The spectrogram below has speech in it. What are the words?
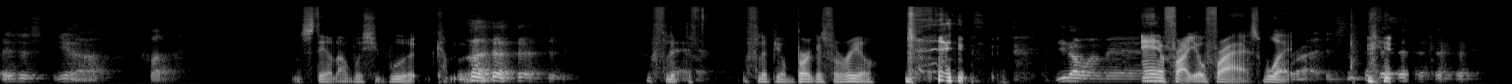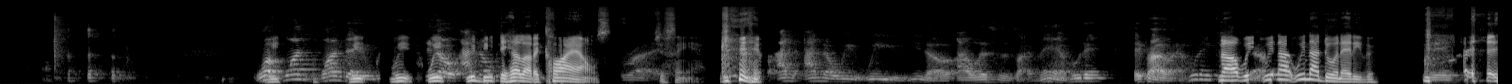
It's just, you know, fuck. Still, I wish you would come flip the, flip your burgers for real you know what, man? and fry your fries. What? right. One, one, one day, We we, we we, know, we beat the hell out of clowns. right. Just saying. I, I know we, we, you know, our listeners like, man, who they, they probably like, who they no, we about? we not we not doing that either. Yeah.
